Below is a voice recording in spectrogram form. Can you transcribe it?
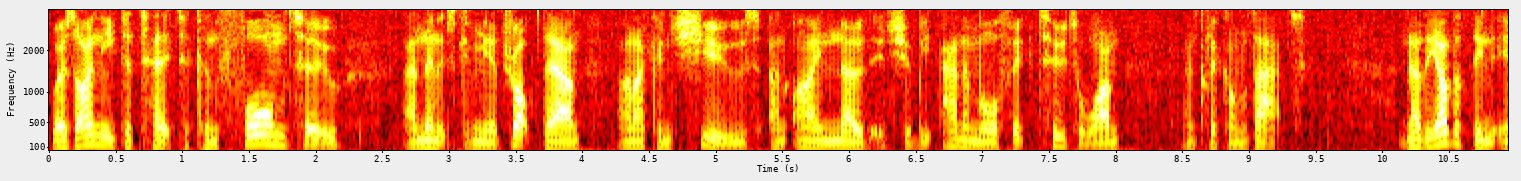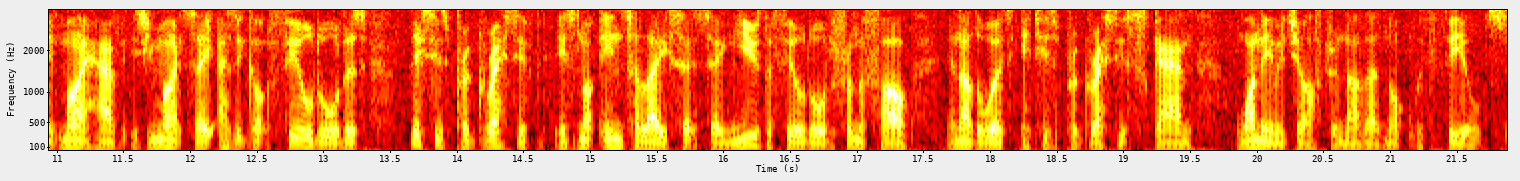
whereas I need to tell it to conform to and then it's giving me a drop down and I can choose and I know that it should be anamorphic 2 to 1 and click on that. Now the other thing that it might have is you might say as it got field orders? This is progressive, it's not interlaced so it's saying use the field order from the file. In other words it is a progressive scan one image after another not with fields.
